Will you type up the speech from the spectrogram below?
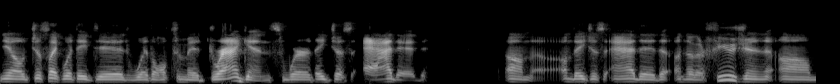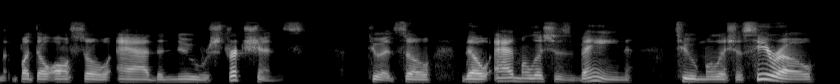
you know, just like what they did with Ultimate Dragons, where they just added, um, um they just added another fusion, um, but they'll also add the new restrictions to it. So they'll add Malicious Bane to Malicious Hero,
